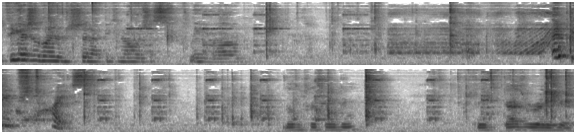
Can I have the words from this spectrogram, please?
If you guys just want to shut up, you can always just leave him alone. I beeps twice. Don't touch anything. Okay, guys, we're ready here.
